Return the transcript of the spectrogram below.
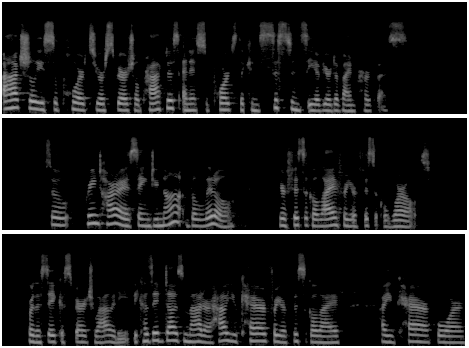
actually supports your spiritual practice and it supports the consistency of your divine purpose. So, Green Tara is saying do not belittle your physical life or your physical world for the sake of spirituality because it does matter how you care for your physical life, how you care for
